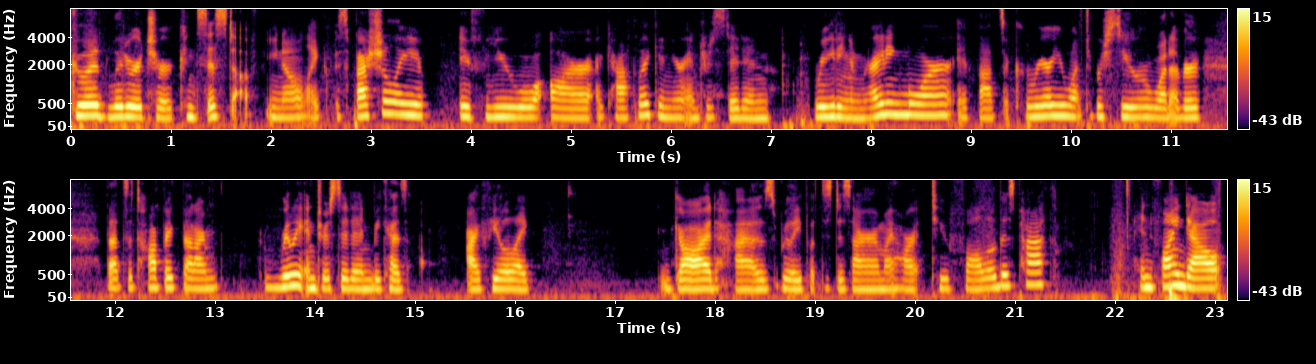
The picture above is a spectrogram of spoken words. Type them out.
good literature consist of you know? Like especially if you are a catholic and you're interested in reading and writing more if that's a career you want to pursue or whatever that's a topic that i'm really interested in because i feel like god has really put this desire in my heart to follow this path and find out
